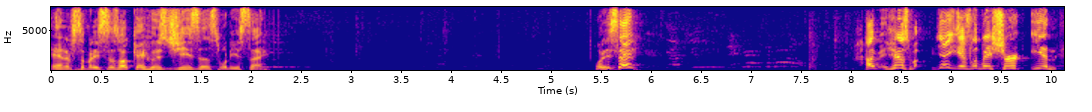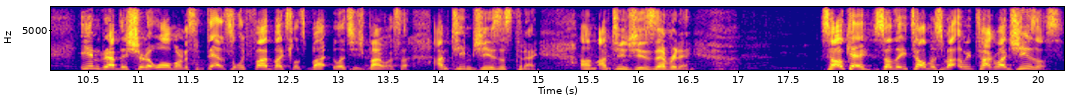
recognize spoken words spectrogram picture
And if somebody says, "Okay, who's Jesus?" What do you say? What do you say? I mean, here's my yeah. You guys love my shirt, Ian. Ian grabbed this shirt at Walmart. I said, Dad, it's only five bucks. Let's buy. Let's each buy one. So I'm Team Jesus today. Um, I'm Team Jesus every day. So okay, so they tell us about. We talk about Jesus.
